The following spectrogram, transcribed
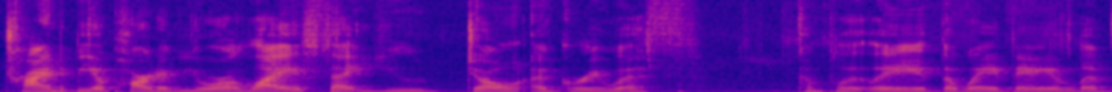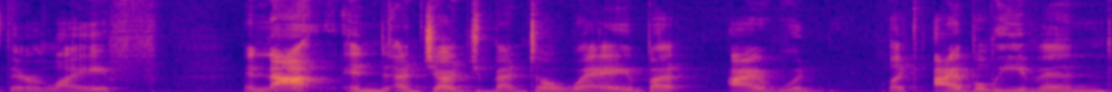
trying to be a part of your life that you don't agree with completely the way they live their life, and not in a judgmental way, but I would like I believe in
